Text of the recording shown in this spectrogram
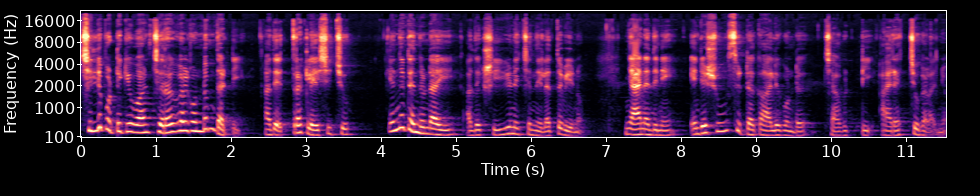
ചില്ല് പൊട്ടിക്കുവാൻ ചിറകുകൾ കൊണ്ടും തട്ടി. അത് എത്ര ക്ലേശിച്ചു. എന്നിട്ടെന്തുണ്ടായി? അത് ക്ഷീണിച്ച് നിലത്ത് വീണു. ഞാനതിനെ എന്റെ ഷൂസ് ഇട്ട കാലുകൊണ്ട് ചവിട്ടി അരച്ചു കളഞ്ഞു.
